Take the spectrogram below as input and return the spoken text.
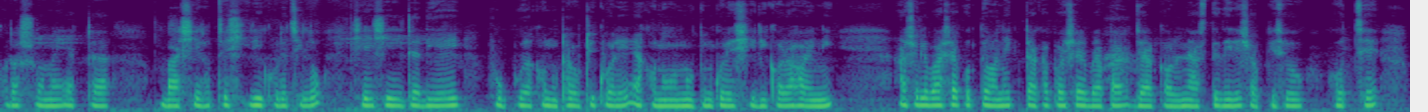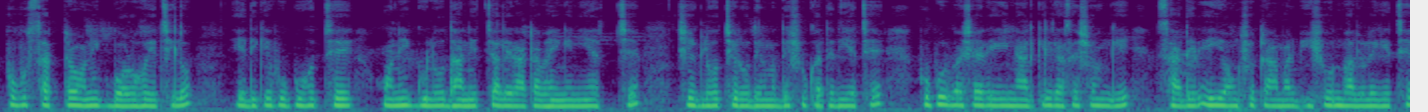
করার সময় একটা বাঁশের হচ্ছে সিঁড়ি করেছিল, সেই সিঁড়িটা দিয়েই ফুপু এখন উঠাউঠি করে এখনও নতুন করে সিঁড়ি করা হয়নি। আসলে বাসা করতে অনেক টাকা পয়সার ব্যাপার, যার কারণে আস্তে ধীরে সব কিছু হচ্ছে। ফুপুর ছাদটাও অনেক বড় হয়েছিল। এদিকে ফুপু হচ্ছে অনেকগুলো ধানের চালের আটা ভেঙে নিয়ে আসছে। সেগুলো হচ্ছে রোদের মধ্যে শুকাতে দিয়েছে। ফুপুর বাসার এই নারকেল গাছের সঙ্গে ছাদের এই অংশটা আমার ভীষণ ভালো লেগেছে।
